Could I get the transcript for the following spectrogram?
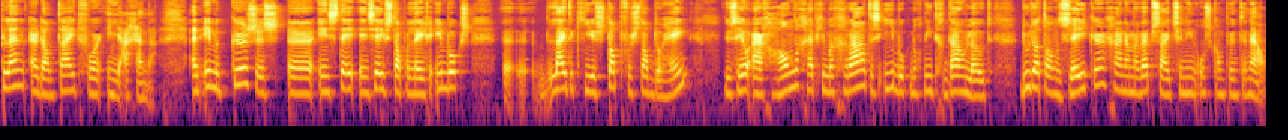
plan er dan tijd voor in je agenda. En in mijn cursus uh, in, in 7 stappen lege inbox uh, leid ik hier stap voor stap doorheen. Dus heel erg handig. Heb je mijn gratis e-book nog niet gedownload? Doe dat dan zeker. Ga naar mijn website janineoskamp.nl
